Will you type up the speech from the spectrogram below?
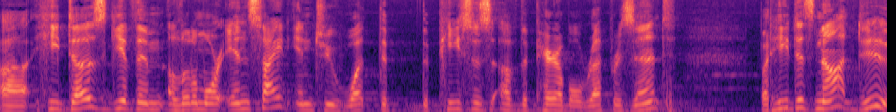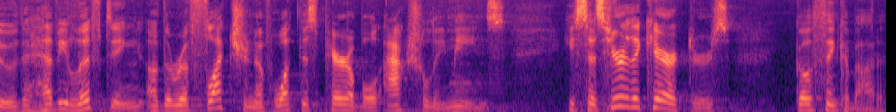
Uh, he does give them a little more insight into what the, the pieces of the parable represent, but he does not do the heavy lifting of the reflection of what this parable actually means. He says, Here are the characters, go think about it.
